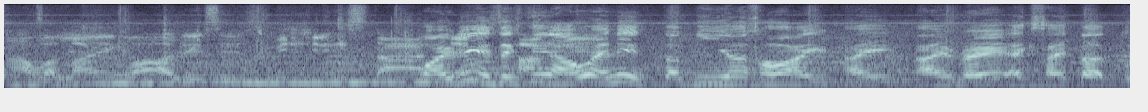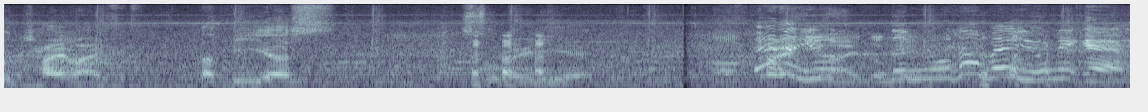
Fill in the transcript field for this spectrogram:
I was like, wow, this is Michelin star. Wow, this is 16 hours eh? and it's 30 years, oh, I, I, I very excited to try my 30 years soup already eh. Then the, okay. the noodle very unique eh.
